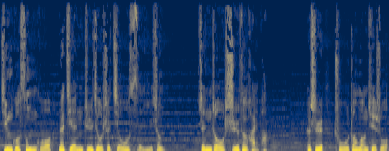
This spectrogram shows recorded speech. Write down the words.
经过宋国，那简直就是九死一生。申州十分害怕，可是楚庄王却说：“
